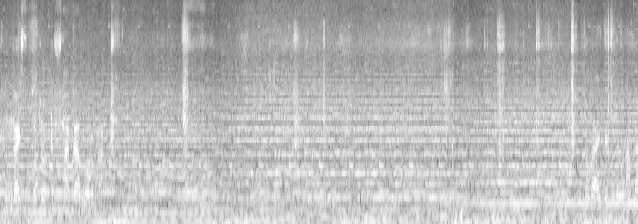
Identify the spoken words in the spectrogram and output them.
এখন গাইজ কত একটা ফাঁকা বড় মাঠ। তো দেখতে থাকুন, আমরা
